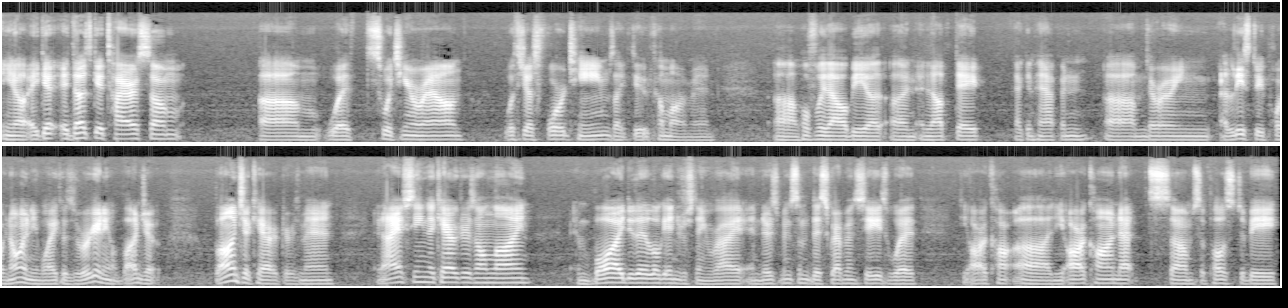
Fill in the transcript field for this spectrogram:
you know, it get it does get tiresome um, with switching around with just four teams. Like, dude, come on, man. Um, hopefully that will be a, an, an, update that can happen um, during at least 3.0 anyway, because we're getting a bunch of bunch of characters, man. And I have seen the characters online, and boy, do they look interesting, right? And there's been some discrepancies with the Archon, uh, the Archon that's um, supposed to be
